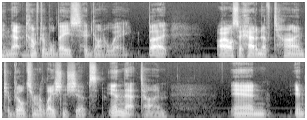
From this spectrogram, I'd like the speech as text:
and that mm-hmm. comfortable base had gone away but i also had enough time to build some relationships in that time and in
